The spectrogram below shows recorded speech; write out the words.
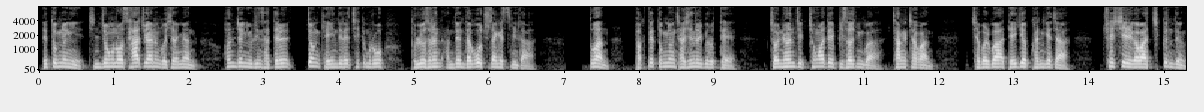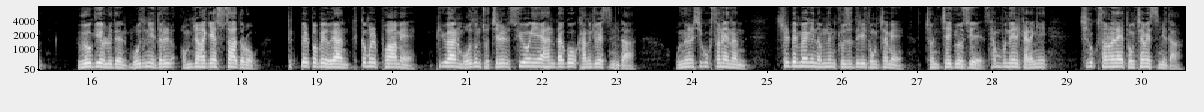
대통령이 진정으로 사죄하는 것이라면 헌정 유린 사태를 특정 개인들의 책임으로 돌려서는 안 된다고 주장했습니다. 또한 박 대통령 자신을 비롯해 전현직 청와대 비서진과 장차관, 재벌과 대기업 관계자, 최씨 일가와 측근 등 의혹이 연루된 모든 이들을 엄정하게 수사하도록 특별법에 의한 특검을 포함해 필요한 모든 조치를 수용해야 한다고 강조했습니다. 오늘 시국선에는 700명이 넘는 교수들이 동참해 전체 교수의 3분의 1가량이 시국선언에 동참했습니다.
